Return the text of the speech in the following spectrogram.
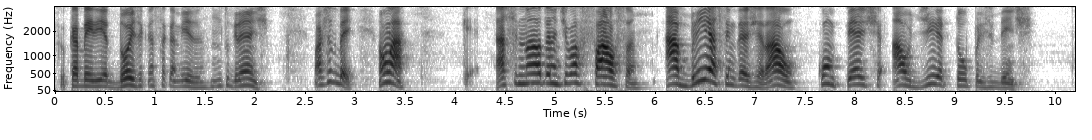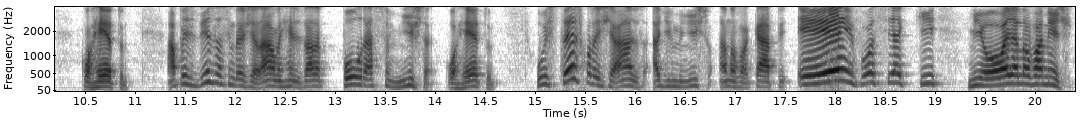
que eu caberia dois aqui nessa camisa, muito grande. Mas tudo bem. Vamos lá. Assinar a alternativa falsa. Abrir a Assembleia Geral compete ao diretor-presidente correto. A presidência da Assembleia Geral é realizada por acionista, correto. Os três colegiados administram a nova CAP. Ei, você aqui, me olha novamente.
